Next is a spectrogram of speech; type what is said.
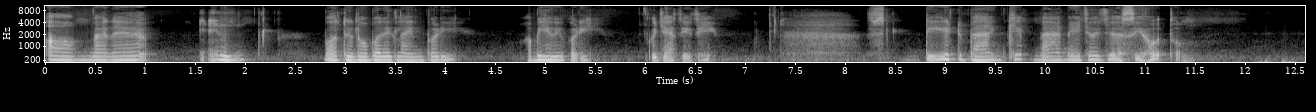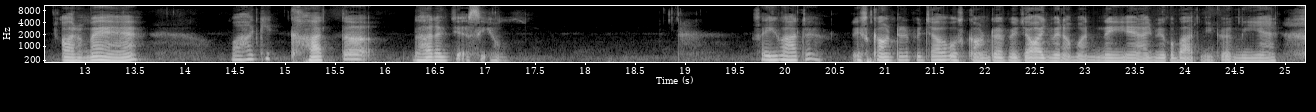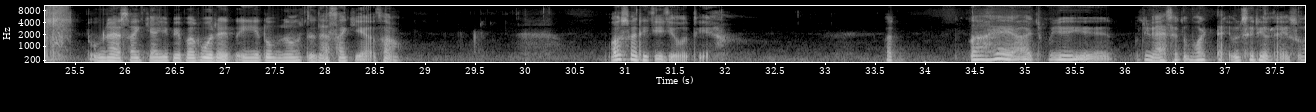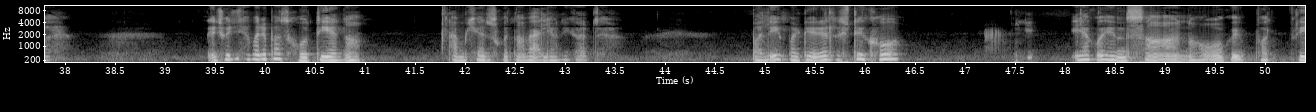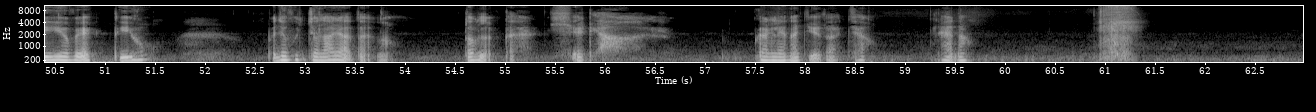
uh, मैंने बहुत दिनों बाद एक लाइन पढ़ी अभी अभी पढ़ी कुछ ऐसी थी। स्टेट बैंक के मैनेजर जैसी हो तुम। और मैं वहाँ की खाता धारक जैसी हूँ। सही बात है इस काउंटर पे जाओ उस काउंटर पे जाओ। आज मेरा मन नहीं है आज मेरे को बात नहीं करनी है। तुमने ऐसा किया ये पेपर पूरे नहीं है तुमने उस दिन ऐसा किया था। बहुत सारी चीज़ें होती है। पता है आज मुझे ये, मुझे वैसे तो बहुत टाइम से रियलाइज़ हुआ है। जो चीज़ हमारे पास होती है ना, हम शायद उसको इतना वैल्यू नहीं करते। भले ही मटेरियलिस्टिक हो, या कोई इंसान हो, कोई बहुत प्रिय व्यक्ति हो, पर जब वो चला जाता है ना, तब लगता है शेट यार, कर लेना चाहिए था अच्छा है ना?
